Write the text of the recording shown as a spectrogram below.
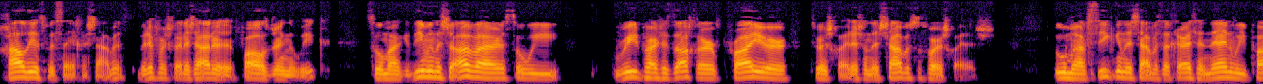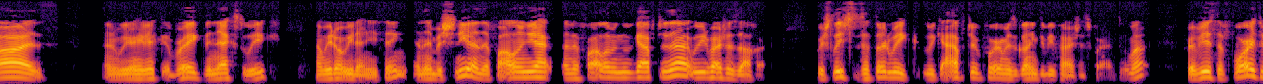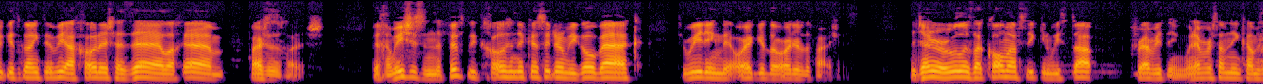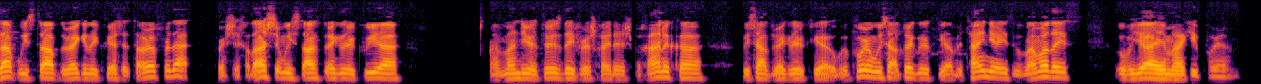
Chal Yez b'Seicha Shabbos. But if Rosh Chodesh Adar falls during the week, so Makdim l'Shavar, so we read Parashas Zachar prior to Rosh Chodesh on the Shabbos before Rosh Chodesh umafsikin the Shabbos acheres, and then we pause and we make a break the next week, and we don't read anything, and then b'shnia, and the following and the following week after that we read Parshas Zachar. which leads to the third week. Week after Purim is going to be Parshas Purim. Revius the fourth week is going to be Achodesh Hazeh Lachem Parshas Achodesh. Bechamishis in the fifth week Chos the Sidron we go back to reading the regular order of the parshas. The general rule is like kol mafsikin we stop for everything. Whenever something comes up, we stop the regular kriya Torah for that. For Shechadashim, we stop the regular Kriya of Monday or Thursday for Shchaydash B'Chanukah. We stop the regular Kriya of Purim. We stop the regular Kriya of B'Tanya, of Mamadais, of Yahim HaKippurim.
